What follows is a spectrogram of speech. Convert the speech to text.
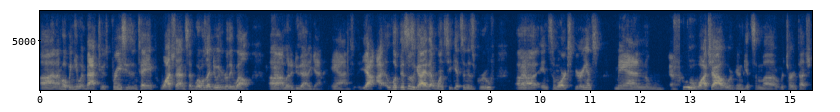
Uh, and I'm hoping he went back to his preseason tape, watched that, and said, "What was I doing really well? Uh, yeah. I'm going to do that again." And yeah, I, look, this is a guy that once he gets in his groove, uh, yeah. in some more experience, man, yeah. Watch out. We're going to get some uh, return touch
